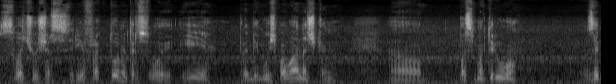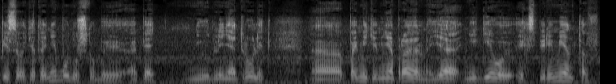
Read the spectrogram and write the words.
Свочу сейчас рефрактометр свой и пробегусь по ваночкам Э, посмотрю. Записывать это не буду, чтобы опять не удлинять ролик. Э, поймите меня правильно, я не делаю экспериментов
